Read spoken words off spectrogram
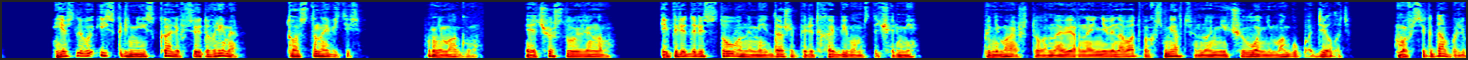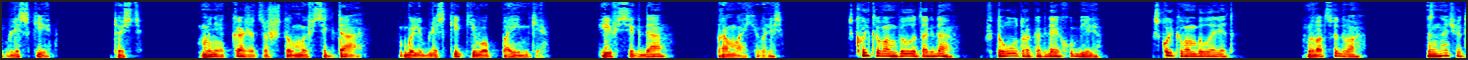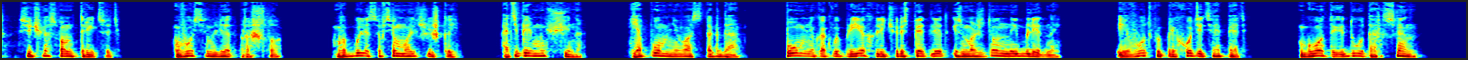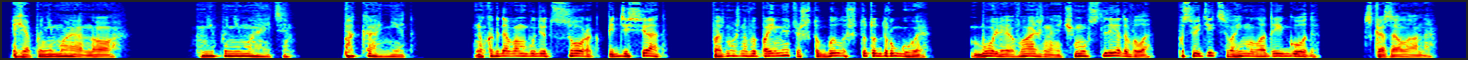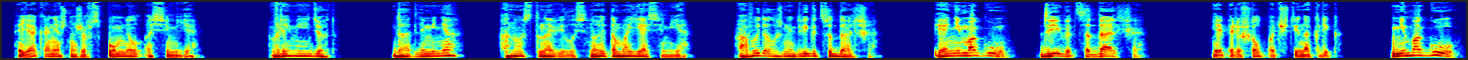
Если вы искренне искали все это время, то остановитесь. Не могу. Я чувствую вину. И перед арестованными, и даже перед Хабибом с дочерьми. Понимаю, что, наверное, не виноват в их смерти, но ничего не могу поделать. Мы всегда были близки. То есть, мне кажется, что мы всегда были близки к его поимке. И всегда промахивались. Сколько вам было тогда, в то утро, когда их убили? Сколько вам было лет? Двадцать два. Значит, сейчас вам тридцать. Восемь лет прошло. Вы были совсем мальчишкой, а теперь мужчина. Я помню вас тогда. Помню, как вы приехали через пять лет изможденный и бледный. И вот вы приходите опять. Годы идут, Арсен. Я понимаю, но... Не понимаете. Пока нет. Но когда вам будет сорок, пятьдесят, возможно, вы поймете, что было что-то другое, более важное, чему следовало посвятить свои молодые годы, сказала она. Я, конечно же, вспомнил о семье. Время идет. Да, для меня оно остановилось, но это моя семья а вы должны двигаться дальше». «Я не могу двигаться дальше!» Я перешел почти на крик. «Не могу!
